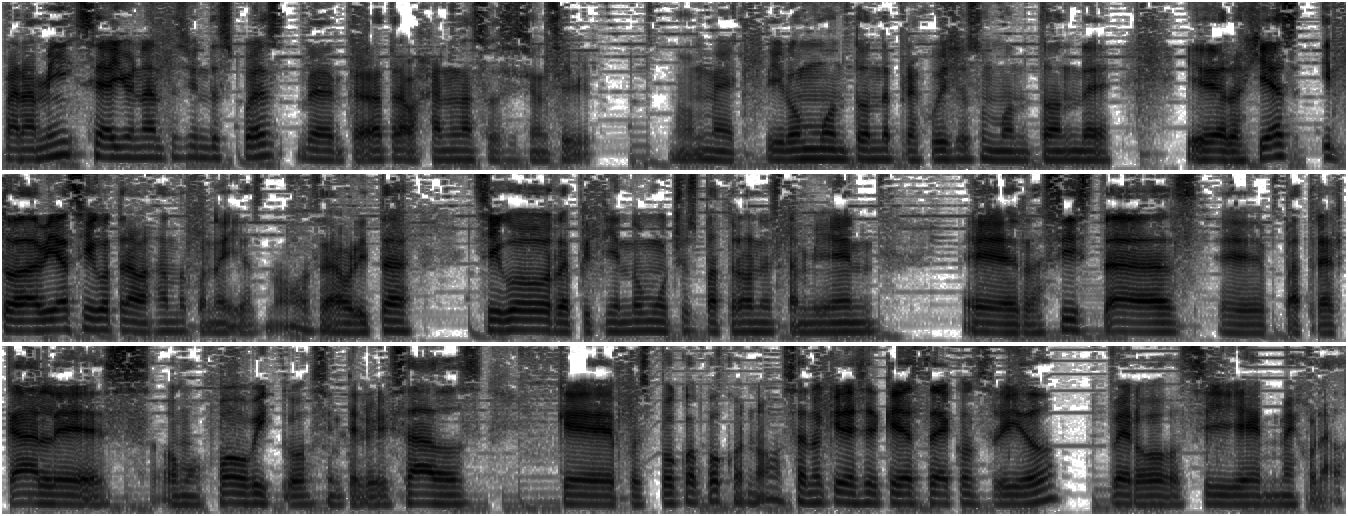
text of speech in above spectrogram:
Para mí, sí hay un antes y un después de entrar a trabajar en la asociación civil. ¿no? Me tiró un montón de prejuicios, un montón de ideologías y todavía sigo trabajando con ellas, ¿no? O sea, ahorita sigo repitiendo muchos patrones también eh, racistas, eh, patriarcales, homofóbicos, interiorizados, que pues poco a poco, ¿no? O sea, no quiere decir que ya esté construido, pero sí he mejorado.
